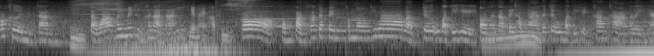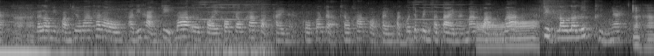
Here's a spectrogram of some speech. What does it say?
ก็เคยเหมือนกันอืมแต่ว่าไม่ไม่ถึงขนาดนั้นยังไงครับพี่ก็ของขวัญก็จะเป็นทำนองที่ว่าแบบเจออุบัติเหตุ ตอนนั้นน่ะอืมไปทำงานแล้วเจออุบัติเหตุข้างทางอะไรอย่างเงี้ยอ่าฮะแล้วเรามีความเชื่อว่าถ้าเราอธิษฐานจิตว่าเออขอให้เขาแคล้วคลาดปลอดภัยเนี่ยเขาก็จะแคล้วคลาดปลอดภัยของขวัญก็จะเป็นสไตล์นั้นมากกว่าเหมือนว่า จิตเราระลึกถึงไงอ่าฮะ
